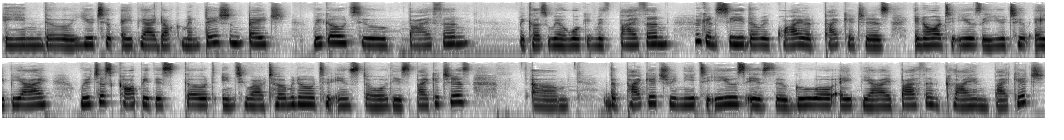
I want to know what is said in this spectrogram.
in the YouTube API documentation page, we go to Python because we are working with Python. We can see the required packages in order to use the YouTube API. We just copy this code into our terminal to install these packages. Um, the package we need to use is the Google API Python client package.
